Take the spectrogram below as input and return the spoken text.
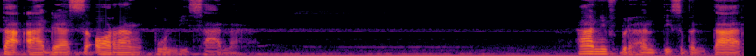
Tak ada seorang pun di sana. Hanif berhenti sebentar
